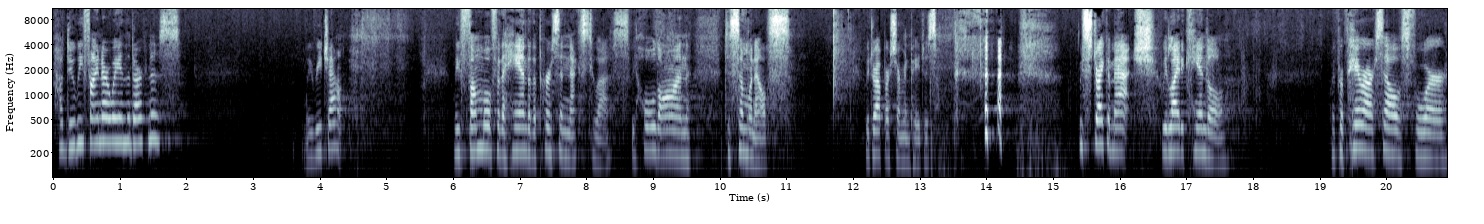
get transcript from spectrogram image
How do we find our way in the darkness? We reach out. We fumble for the hand of the person next to us. We hold on to someone else. We drop our sermon pages. we strike a match. We light a candle. We prepare ourselves for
